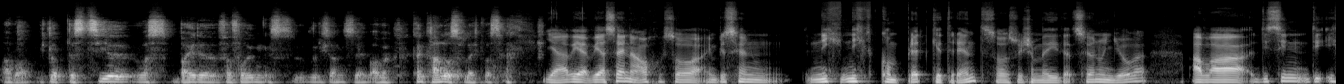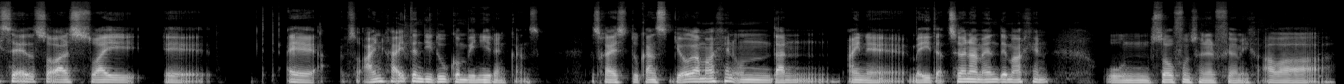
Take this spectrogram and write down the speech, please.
Aber ich glaube, das Ziel, was beide verfolgen, ist, würde ich sagen, dasselbe. Aber kann Carlos vielleicht was? Ja, wir, wir sehen auch so ein bisschen nicht, nicht komplett getrennt, so zwischen Meditation und Yoga, aber die sind, die, ich sehe das so als zwei äh, äh, so Einheiten, die du kombinieren kannst. Das heißt, du kannst Yoga machen und dann eine Meditation am Ende machen und so funktioniert für mich. Aber,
